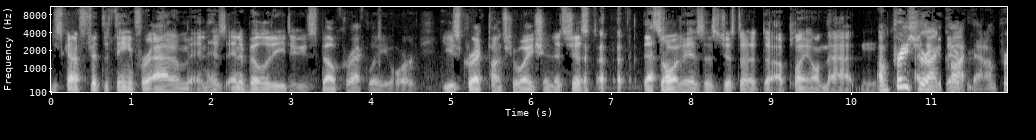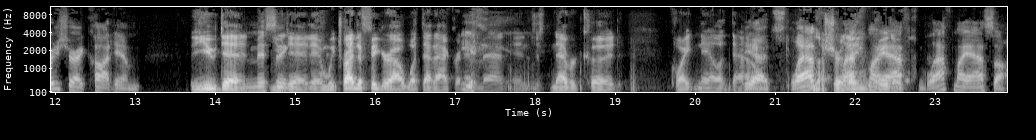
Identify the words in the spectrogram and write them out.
just kind of fit the theme for Adam and his inability to spell correctly or use correct punctuation. It's just that's all it is. Is just a, a play on that. And I'm pretty sure I, they're- caught that. I'm pretty sure I caught him. You did, Missing- you did, and we tried to figure out what that acronym Yeah. meant, and just never could quite nail it down. yeah, it's laugh. not sure laugh they my ass, laugh my ass off.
